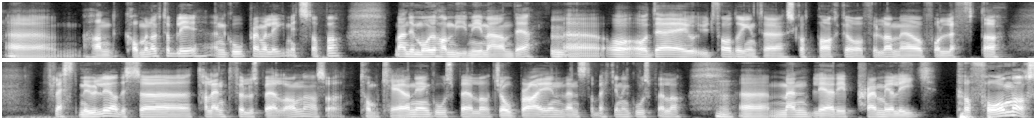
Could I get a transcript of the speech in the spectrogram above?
Uh, han kommer nok til å bli en god Premier League-midtstopper, men du må jo ha mye mye mer enn det. Mm. Uh, og, og, det er jo utfordringen til Scott Parker og Fulla med å få løfta flest mulig av disse talentfulle spillerne. altså Tom Kearney er en god spiller, Joe Bryan, venstrebekken, en god spiller. Mm. Uh, men blir de Premier League performers,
